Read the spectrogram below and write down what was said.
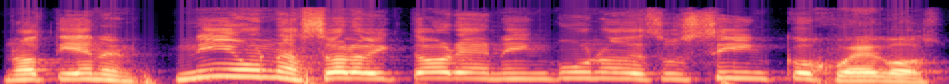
no tienen ni una sola victoria en ninguno de sus cinco juegos.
